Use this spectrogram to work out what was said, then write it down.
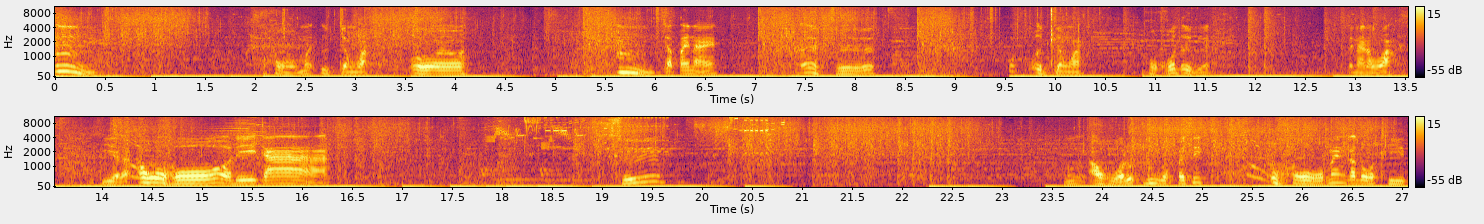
อืมโอ้โหมันอึดจังวะ โอ้อืมจะไปไหน เออเออ อึดจังวะโหโคตรอึดเลยไปไหนแล้ววะเฮียแล้ว โอ้โห ดีจ้า ซื้อ มึงเอาหัวลูกมึงหลบไปสิ โอ้โห แม่งกระโดดถีบ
